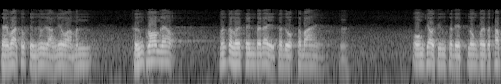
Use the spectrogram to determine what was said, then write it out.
แต่ว่าทุกสิ่งทุกอย่างเนี่ยว่า มันถึงพร้อมแล้ว มันก็เลยเป็นไปได้สะดวกสบายองค์เจ้าจึงเสด็จลงไปประทับ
